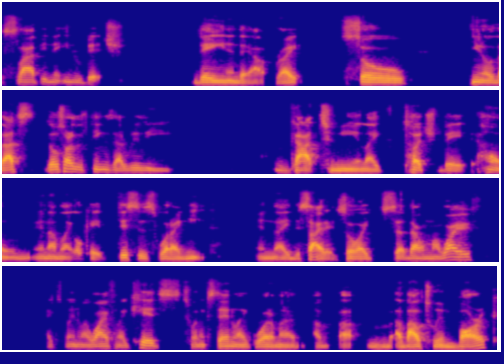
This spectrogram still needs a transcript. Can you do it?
slapping the inner bitch day in and day out, right? So, you know, that's those are the things that really got to me and like touched ba- home and i'm like okay this is what i need. And i decided. So i sat down with my wife i explained to my wife and my kids to an extent like what am i about to embark.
